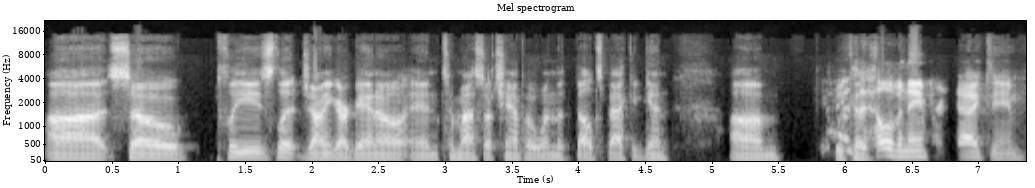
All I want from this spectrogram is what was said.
Uh, so please let Johnny Gargano and Tommaso Ciampa win the belts back again. Um, DIY is a hell of a name for a tag team.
